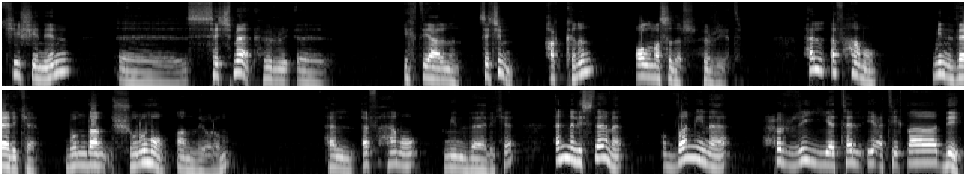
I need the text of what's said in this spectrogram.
kişinin e, seçme hür, e, ihtiyarının, seçim hakkının olmasıdır hürriyet. Hel efhamu min zâlike bundan şunu mu anlıyorum? Hel efhamu min zâlike ennel İslam'e zamine hürriyetel i'tikadi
